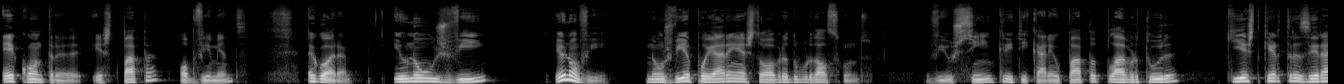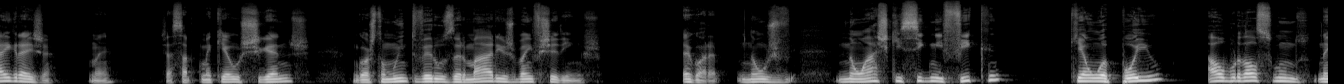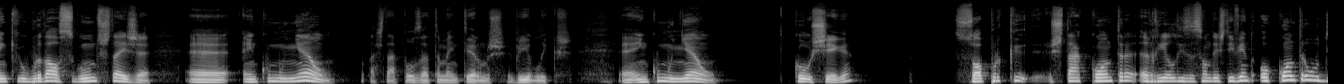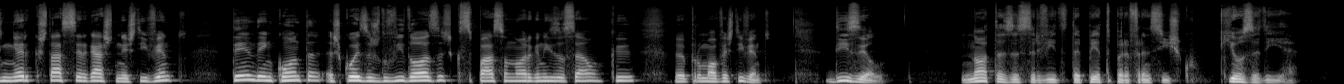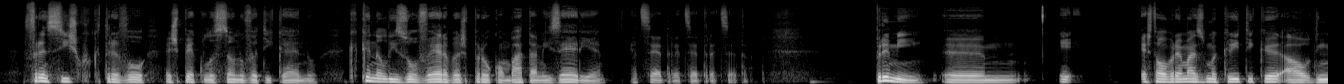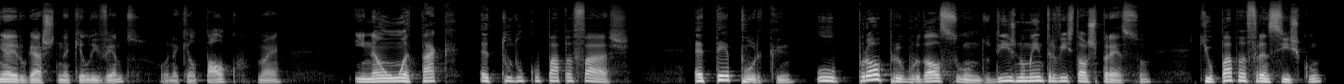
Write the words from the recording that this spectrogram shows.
é contra este Papa, obviamente. Agora, eu não os vi, eu não vi, não os vi apoiarem esta obra do Bordal II. Vi-os sim criticarem o Papa pela abertura que este quer trazer à Igreja. Não é? Já sabe como é que é os cheganos, gostam muito de ver os armários bem fechadinhos. Agora, não, os não acho que isso signifique que é um apoio ao Bordal II, nem que o Bordal II esteja uh, em comunhão lá está, para usar também termos bíblicos, eh, em comunhão com o Chega, só porque está contra a realização deste evento ou contra o dinheiro que está a ser gasto neste evento, tendo em conta as coisas duvidosas que se passam na organização que uh, promove este evento. Diz ele: Notas a servir de tapete para Francisco. Que ousadia! Francisco que travou a especulação no Vaticano, que canalizou verbas para o combate à miséria, etc, etc, etc. Para mim, hum, esta obra é mais uma crítica ao dinheiro gasto naquele evento, ou naquele palco, não é? E não um ataque a tudo o que o Papa faz. Até porque o próprio Bordal II diz numa entrevista ao Expresso que o Papa Francisco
